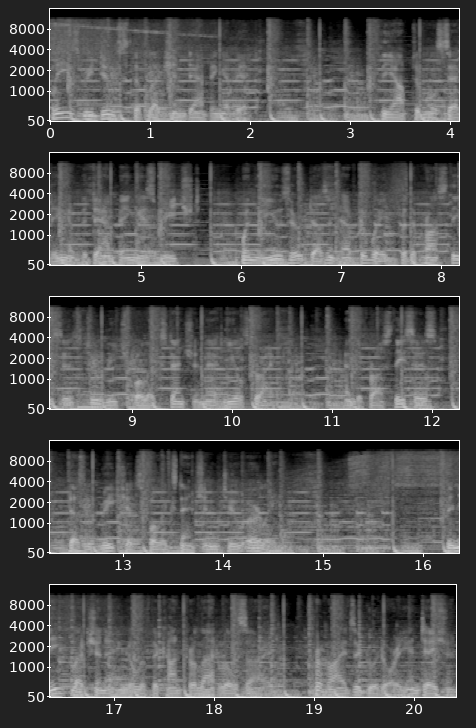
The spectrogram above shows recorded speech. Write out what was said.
Please reduce the flexion damping a bit. The optimal setting of the damping is reached when the user doesn't have to wait for the prosthesis to reach full extension at heel strike, and the prosthesis doesn't reach its full extension too early. The knee flexion angle of the contralateral side provides a good orientation.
